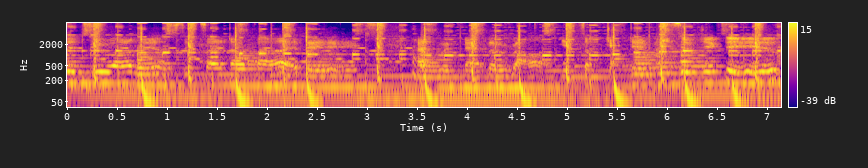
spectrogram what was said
listen to our list. It's our top five picks. And we're never wrong. It's objectively subjective.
